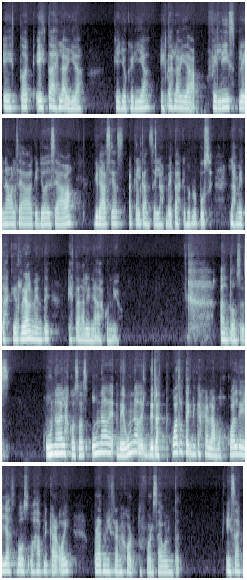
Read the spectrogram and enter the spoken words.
esto, esta es la vida que yo quería, esta es la vida feliz, plena, balanceada que yo deseaba, gracias a que alcancé las metas que me propuse, las metas que realmente están alineadas conmigo. Entonces, una de las cosas, una de, una de, las cuatro técnicas que hablamos, ¿cuál de ellas vos vas a aplicar hoy para administrar mejor tu fuerza de voluntad? Esa,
